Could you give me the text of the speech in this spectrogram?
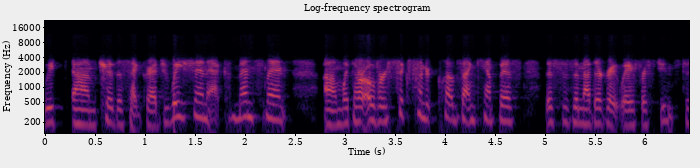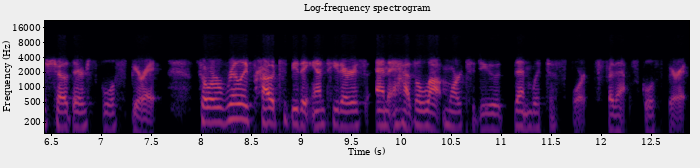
We um, cheer this at graduation, at commencement. Um, with our over 600 clubs on campus, this is another great way for students to show their school spirit. So we're really proud to be the Anteaters, and it has a lot more to do than with just sports for that school spirit.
